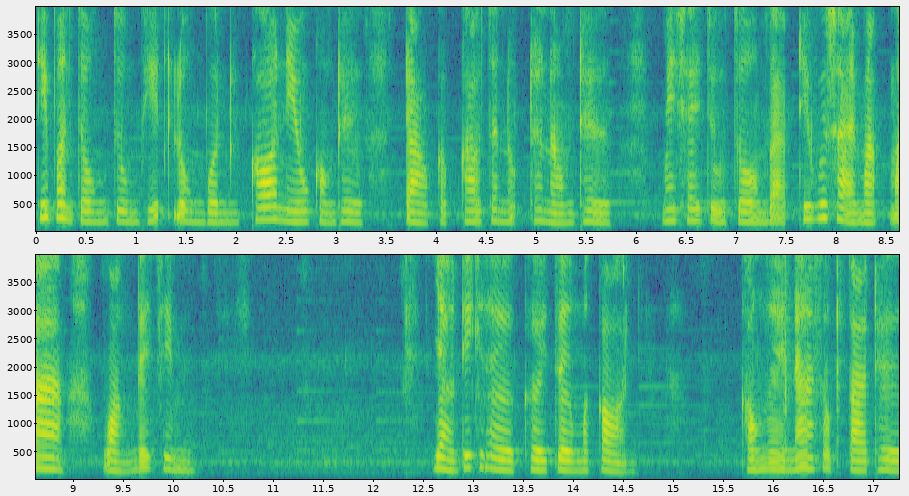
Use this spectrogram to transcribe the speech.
ที่บรรจงจุมพิษลงบนข้อนิ้วของเธอดาวกับเขาสนุถนอมเธอ ไม่ใช่จู่โจมแบบที่ผู้ชายมักมาก หวังได้ชิม อย่างที่เธอเคยเจอมาก่อน เขาเงยหน้าสบตาเธอ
